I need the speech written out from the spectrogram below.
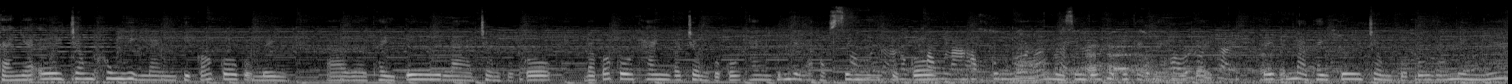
Cả nhà ơi trong khung hình này thì có cô của mình. À, thầy tư là chồng của cô. Và có cô thanh và chồng của cô thanh cũng như là học sinh của cô. học cùng đó mình xin giới thiệu với cả nhà như vậy. đây vẫn là thầy tư chồng của cô giáo mình nhé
